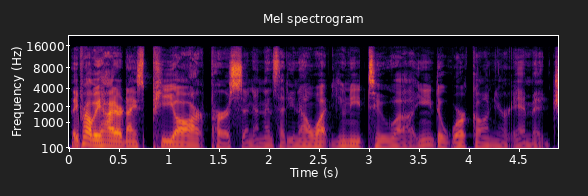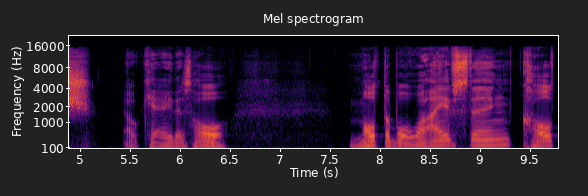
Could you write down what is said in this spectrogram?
they probably hired a nice PR person and then said, you know what, you need to uh, you need to work on your image. Okay, this whole multiple wives thing, cult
